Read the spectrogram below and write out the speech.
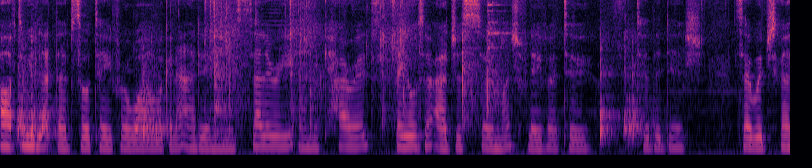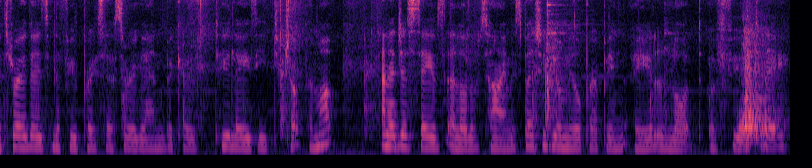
After we let them saute for a while, we're going to add in the celery and the carrots. They also add just so much flavour to, to the dish. So we're just going to throw those in the food processor again because too lazy to chop them up. And it just saves a lot of time, especially if you're meal prepping a lot of food today.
